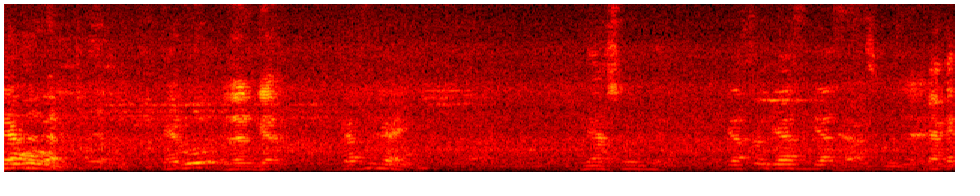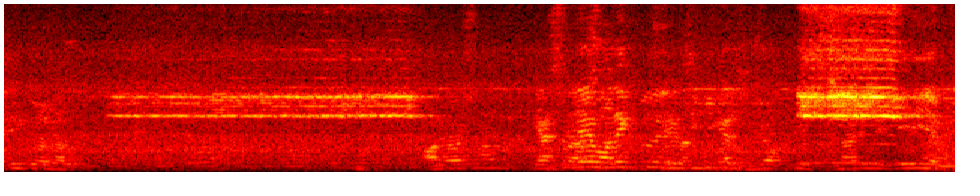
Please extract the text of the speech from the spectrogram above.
নেবু। নেবু? ক্যাফে যাই গ্যাস হয়ে যায়। Gas gas. গ্যাস গ্যাস যায়। প্যাকেজিং করে ভালো অন্বেষণ গ্যাস অনেক তো ঠিকই আছে। জপটি মারিয়ে বেরিয়ে যাবে।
